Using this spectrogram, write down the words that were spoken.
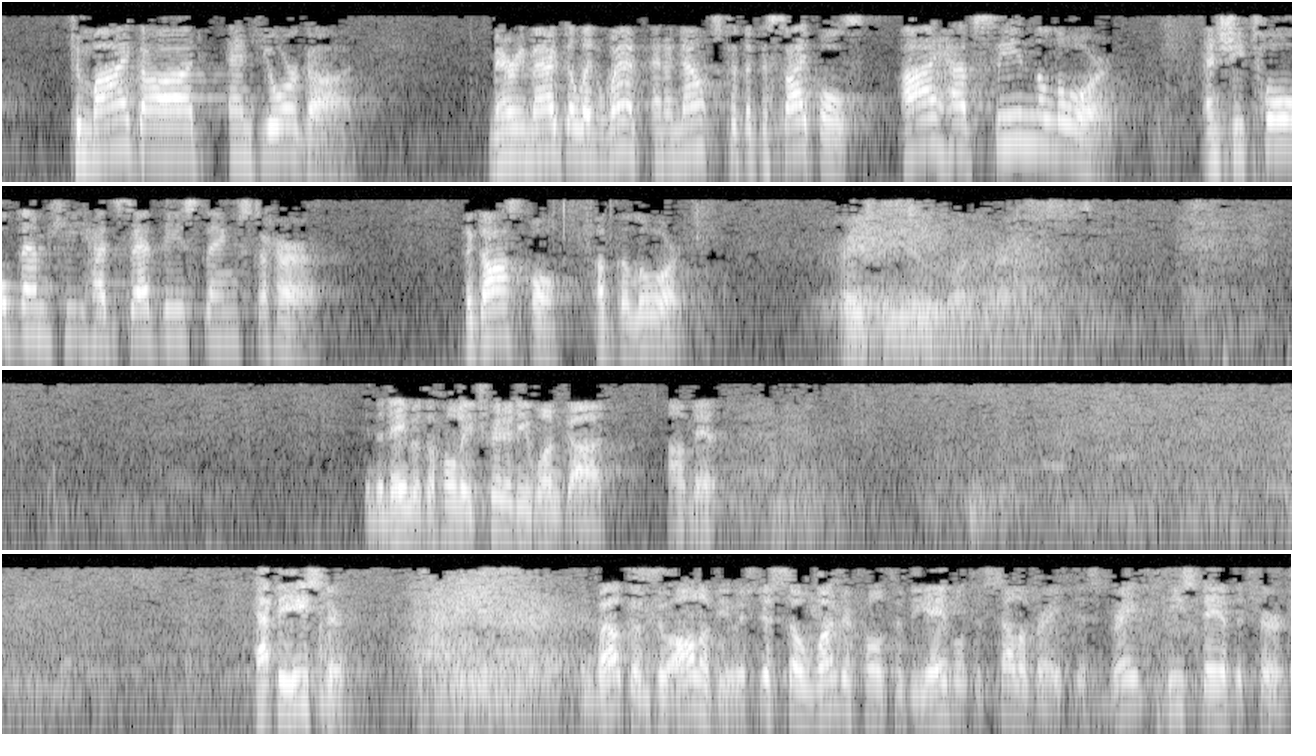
to my God and your God. Mary Magdalene went and announced to the disciples, I have seen the Lord. And she told them he had said these things to her. The Gospel of the Lord. Praise to you, Lord Christ. In the name of the Holy Trinity, one God. Amen. Happy Easter. Happy Easter. And welcome to all of you. It's just so wonderful to be able to celebrate this great feast day of the church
